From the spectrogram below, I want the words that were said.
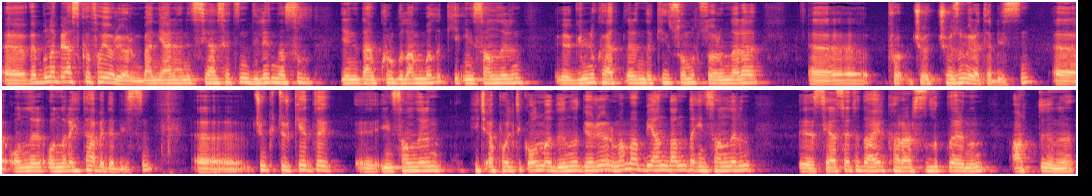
E, ve buna biraz kafa yoruyorum ben. Yani hani siyasetin dili nasıl yeniden kurgulanmalı ki insanların e, günlük hayatlarındaki somut sorunlara çözüm üretebilsin, e, onları onlara hitap edebilsin. E, çünkü Türkiye'de insanların hiç apolitik olmadığını görüyorum ama bir yandan da insanların siyasete dair kararsızlıklarının arttığını,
